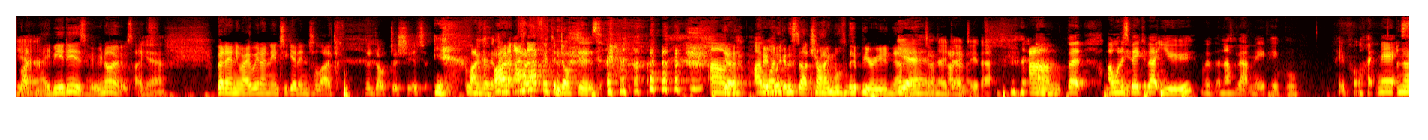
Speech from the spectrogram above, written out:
like maybe it is. Who knows? Like yeah. but anyway, we don't need to get into like the doctor shit. Yeah. Like I- I- enough with the doctors. um, yeah, I people want. are going to start trying more their period now. Yeah, Don't- no, I don't, do that. Um, Um, but I want to yeah. speak about you. With enough about me, people. People like next. no,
